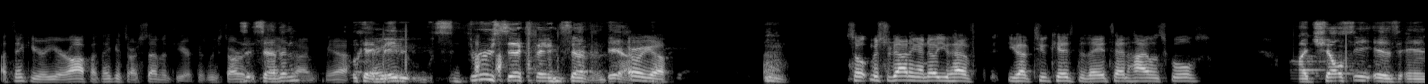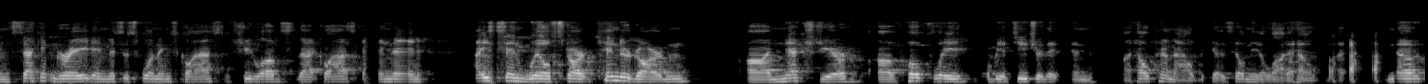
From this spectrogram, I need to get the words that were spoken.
I think you're a year off. I think it's our seventh year because we started. Seven? Time. Yeah. Okay, crazy. maybe through sixth and seventh. Yeah. There we go. so, Mr. Downing, I know you have you have two kids. Do they attend Highland schools? Uh, Chelsea is in second grade in Mrs. Fleming's class. She loves that class, and then Tyson will start kindergarten uh, next year. Uh, hopefully, there'll be a teacher that can uh, help him out because he'll need a lot of help. But no,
